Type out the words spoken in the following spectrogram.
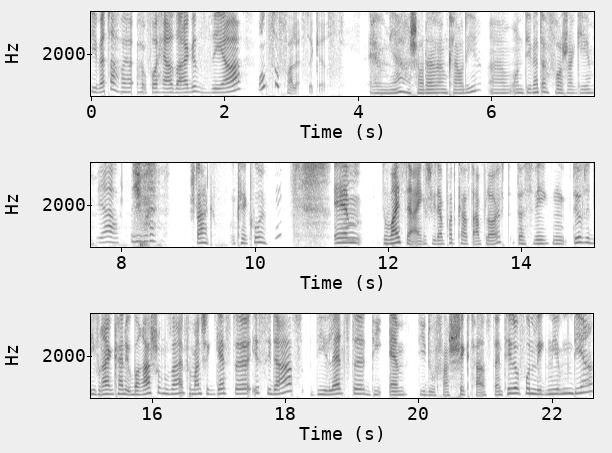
die Wettervorhersage sehr unzuverlässig ist. Ähm, ja, Shoutout an Claudi ähm, und die Wetterforscher G. Ja, ich meine, Stark. Okay, cool. Ähm, du weißt ja eigentlich, wie der Podcast abläuft. Deswegen dürfte die Frage keine Überraschung sein. Für manche Gäste ist sie das. Die letzte DM, die du verschickt hast. Dein Telefon liegt neben dir.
